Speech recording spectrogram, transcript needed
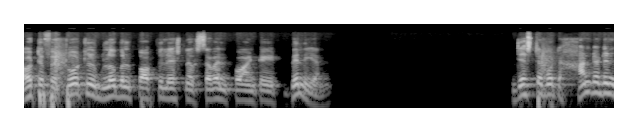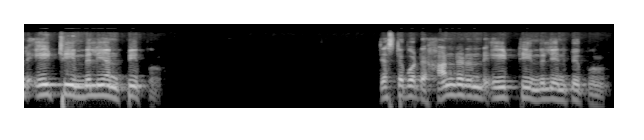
Out of a total global population of 7.8 billion, just about 180 million people, just about 180 million people,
